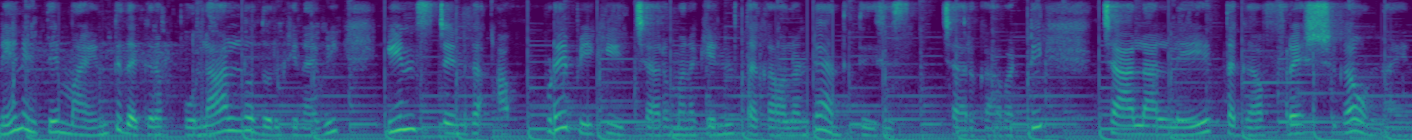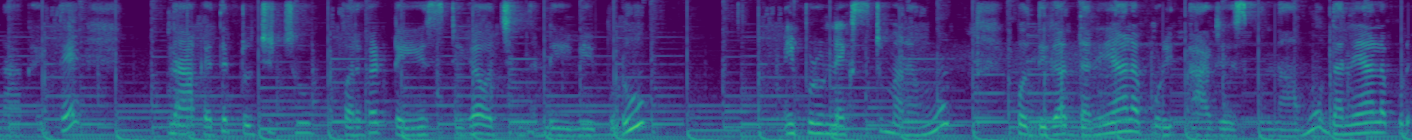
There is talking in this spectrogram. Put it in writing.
నేనైతే మా ఇంటి దగ్గర పొలాల్లో దొరికినవి ఇన్స్టెంట్గా అప్పుడే పీకి ఇచ్చారు. మనకి ఎంత కావాలంటే అంత తీసి ఇచ్చారు కాబట్టి చాలా లేతగా ఫ్రెష్గా ఉన్నాయి నాకైతే. నాకైతే రుచి సూపర్గా టేస్టీగా వచ్చిందండి ఇవి ఇప్పుడు. ఇప్పుడు నెక్స్ట్ మనము కొద్దిగా ధనియాల పొడి యాడ్ చేసుకున్నాము ధనియాల పొడి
